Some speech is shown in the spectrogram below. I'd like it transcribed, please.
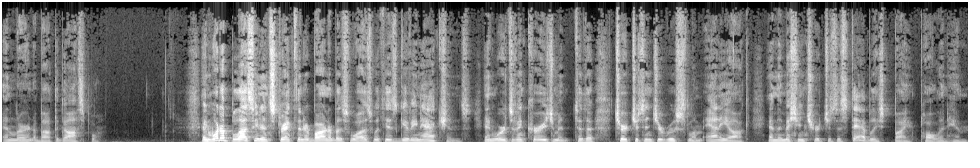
and learn about the gospel. And what a blessing and strengthener Barnabas was with his giving actions and words of encouragement to the churches in Jerusalem, Antioch, and the mission churches established by Paul and him.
